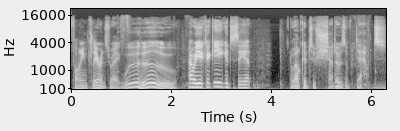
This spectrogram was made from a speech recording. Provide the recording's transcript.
Fine clearance rate. Woohoo! How are you, Cookie? Good to see you. Welcome to Shadows of Doubt.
